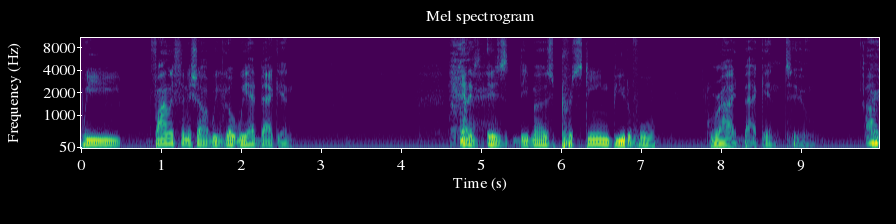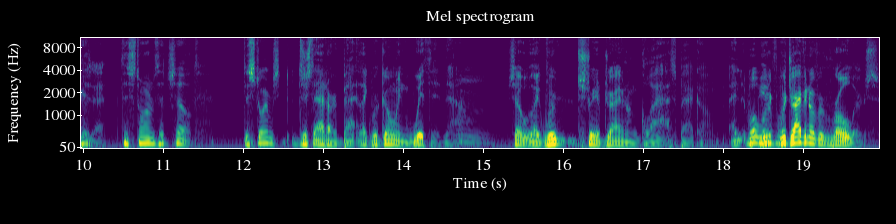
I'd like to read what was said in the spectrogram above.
we finally finish off. We go. We head back in, and it is the most pristine, beautiful ride back into. Oh, Where is the, that? the storms had chilled. The storm's just at our back. Like we're going with it now. Mm. So like we're straight up driving on glass back home, and well, we're, Beautiful. we're driving over rollers.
